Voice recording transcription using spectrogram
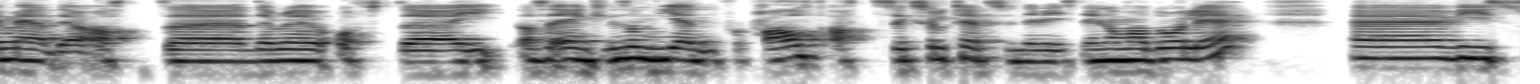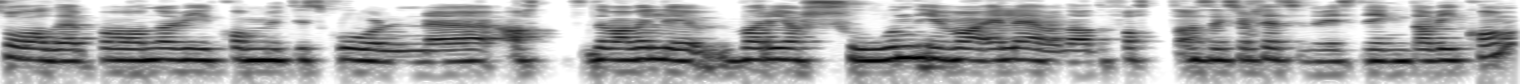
i media at uh, det ble ofte altså egentlig sånn gjenfortalt at seksualitetsundervisninga var dårlig. Uh, vi så det på når vi kom ut i skolen uh, at det var veldig variasjon i hva elevene hadde fått av seksualitetsundervisning da vi kom.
